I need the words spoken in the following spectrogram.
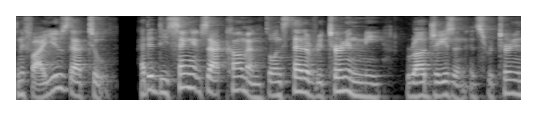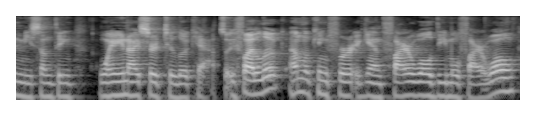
And if I use that tool, I did the same exact comment. So instead of returning me raw JSON, it's returning me something way nicer to look at. So if I look, I'm looking for, again, firewall, demo firewall,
